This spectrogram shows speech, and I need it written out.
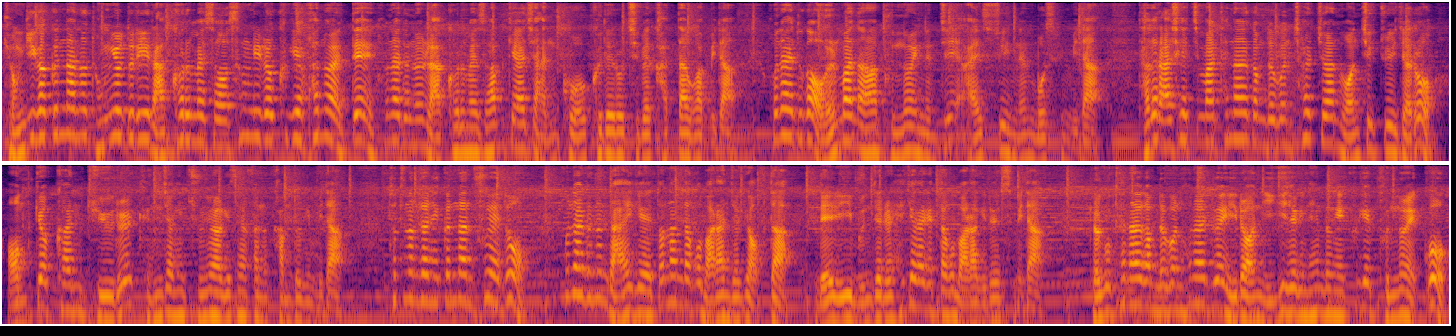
경기가 끝난 후 동료들이 라커룸에서 승리로 크게 환호할 때 호날두는 라커룸에서 함께하지 않고 그대로 집에 갔다고 합니다. 호날두가 얼마나 분노했는지 알 수 있는 모습입니다. 다들 아시겠지만 테나 감독은 철저한 원칙주의자로 엄격한 규율을 굉장히 중요하게 생각하는 감독입니다. 토트넘전이 끝난 후에도 호날두는 나에게 떠난다고 말한 적이 없다. 내일 이 문제를 해결하겠다고 말하기도 했습니다. 결국 테나 감독은 호날두의 이런 이기적인 행동에 크게 분노했고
